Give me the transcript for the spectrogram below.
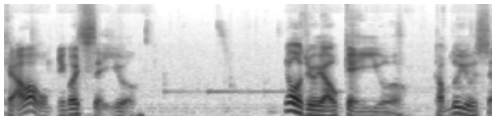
其實啱啱我唔應該死喎，因為我仲要有技喎，咁都要死。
